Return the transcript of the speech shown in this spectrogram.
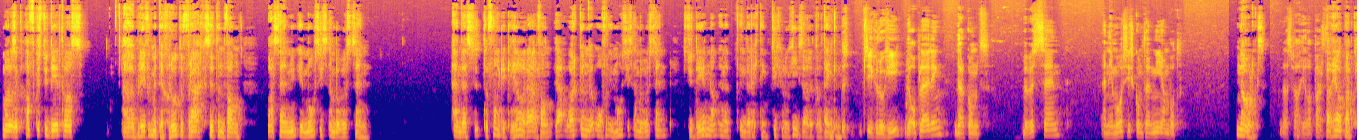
Maar als ik afgestudeerd was, uh, bleef ik met de grote vraag zitten van wat zijn nu emoties en bewustzijn? En dat, vond ik heel raar. Van, ja, waar kun je over emoties en bewustzijn studeren dan in, het, in de richting psychologie, zou je toch denken? Dus psychologie, de opleiding, daar komt bewustzijn en emoties komt daar niet aan bod. Nauwelijks. Dat is wel heel apart. Dat is wel heel apart.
